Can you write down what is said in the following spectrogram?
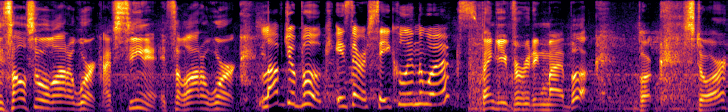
it's also a lot of work. I've seen it. It's a lot of work. Loved your book. Is there a sequel in the works? Thank you for reading my book. Bookstore.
